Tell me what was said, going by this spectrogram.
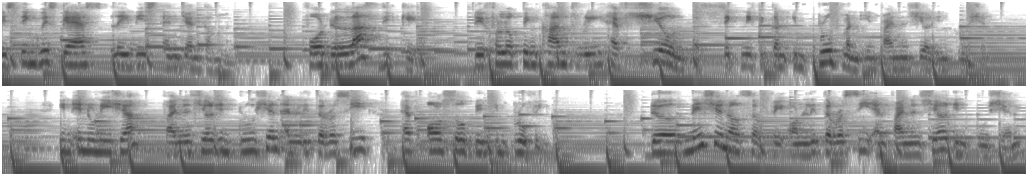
Distinguished guests, ladies and gentlemen, for the last decade, developing countries have shown a significant improvement in financial inclusion. In Indonesia, financial inclusion and literacy have also been improving. The National Survey on Literacy and Financial Inclusion,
